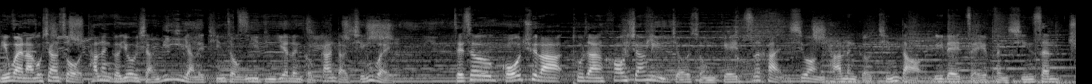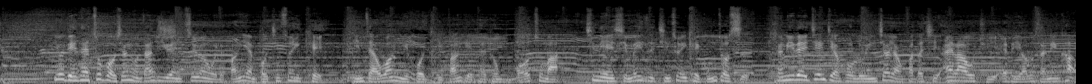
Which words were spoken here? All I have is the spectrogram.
另外呢，我想说，他能够有像你一样的听众，一定也能够感到欣慰。这首歌曲啦，突然好想你，就送给子涵，希望他能够听到你的这份心声。有电台主播想用当地原汁原味的方言播《青春一刻》，并在网易和地方电台同步播出吗？请联系每日青春一刻工作室，将你的简介和录音小样发到其 i love g at 幺六三点 com。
